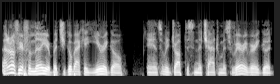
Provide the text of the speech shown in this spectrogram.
I don't know if you're familiar, but you go back a year ago and somebody dropped this in the chat room. It's very, very good.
